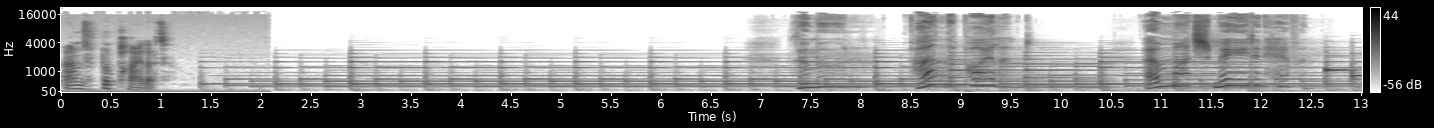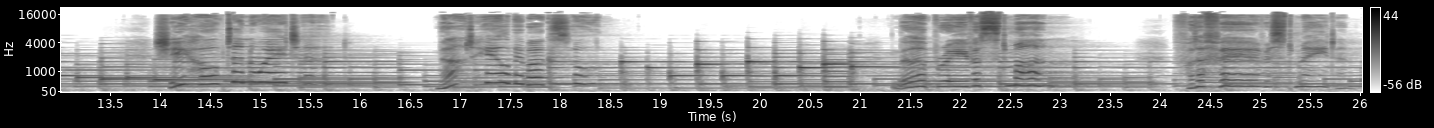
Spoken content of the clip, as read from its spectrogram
and the pilot. The moon a match made in heaven. She hoped and waited that he'll be back soon. The bravest man for the fairest maiden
